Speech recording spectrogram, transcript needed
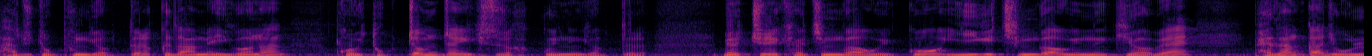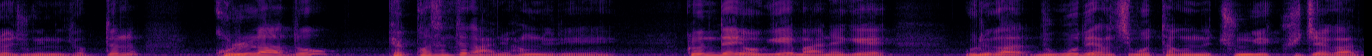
아주 높은 기업들 그다음에 이거는 거의 독점적인 기술을 갖고 있는 기업들 매출이 증가하고 있고 이익이 증가하고 있는 기업에 배당까지 올려주고 있는 기업들 골라도 100%가 아니에요 확률이 그런데 여기에 만약에 우리가 누구도 예상치 못하고 있는 중개 규제가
